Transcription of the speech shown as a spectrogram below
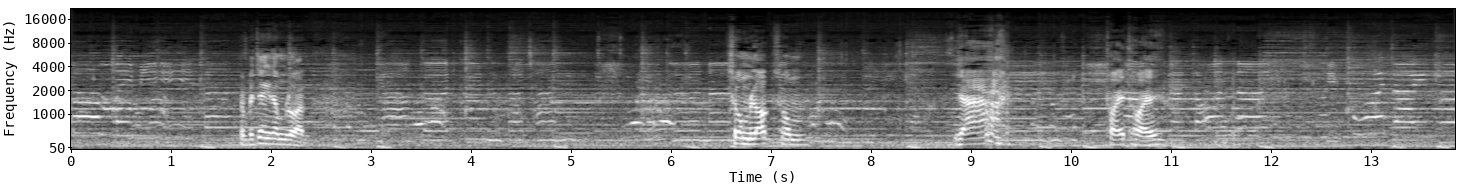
เริ่มไม่มีกันเราไปแจ้งตำรวจอย่างเกิดขึ้นกับฉันเพราะเธอนั้นชมล็อกชม อย่าถ อยถอยแต่ตอนไหนที่หัวใจเธอ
